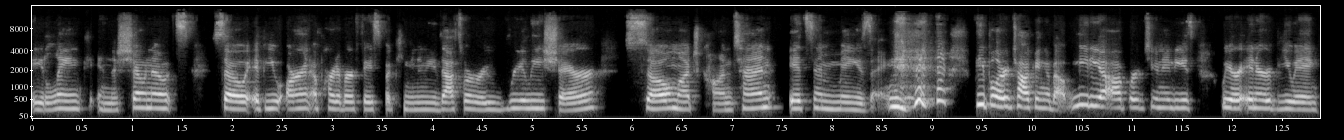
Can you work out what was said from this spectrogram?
a link in the show notes. So if you aren't a part of our Facebook community, that's where we really share so much content. It's amazing. People are talking about media opportunities. We are interviewing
